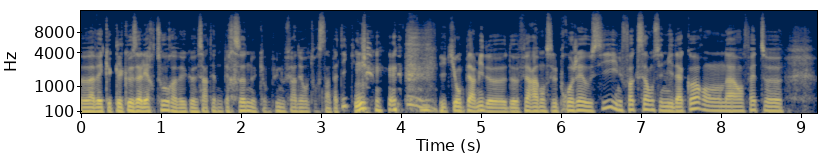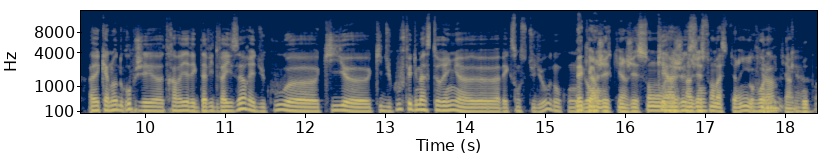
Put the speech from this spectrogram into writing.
avec quelques allers-retours avec euh, certaines personnes qui ont pu nous faire des retours sympathiques mmh. et qui ont permis de, faire avancer le projet aussi. Une fois que ça, on s'est mis d'accord, on a en fait, euh, avec un autre groupe, j'ai travaillé avec David Weiser et du coup, qui, qui du coup fait du mastering avec son studio. Donc on, qui, est un, un, mastering, voilà, qui, a un groupe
